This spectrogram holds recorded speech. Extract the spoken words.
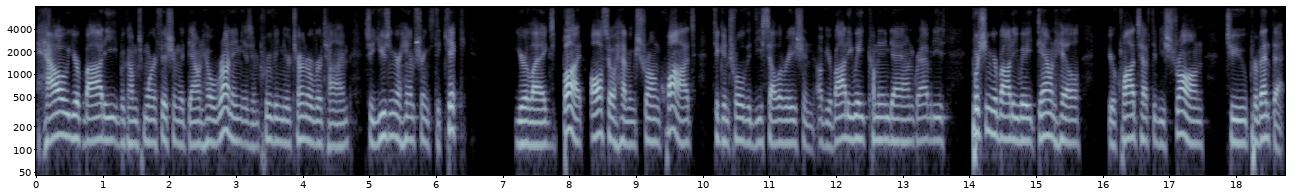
How your body becomes more efficient with downhill running is improving your turnover time. So, using your hamstrings to kick your legs, but also having strong quads to control the deceleration of your body weight coming down, gravity is pushing your body weight downhill. Your quads have to be strong to prevent that.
